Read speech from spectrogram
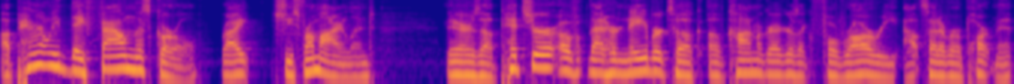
apparently they found this girl, right? She's from Ireland. There's a picture of that her neighbor took of Conor McGregor's like Ferrari outside of her apartment.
